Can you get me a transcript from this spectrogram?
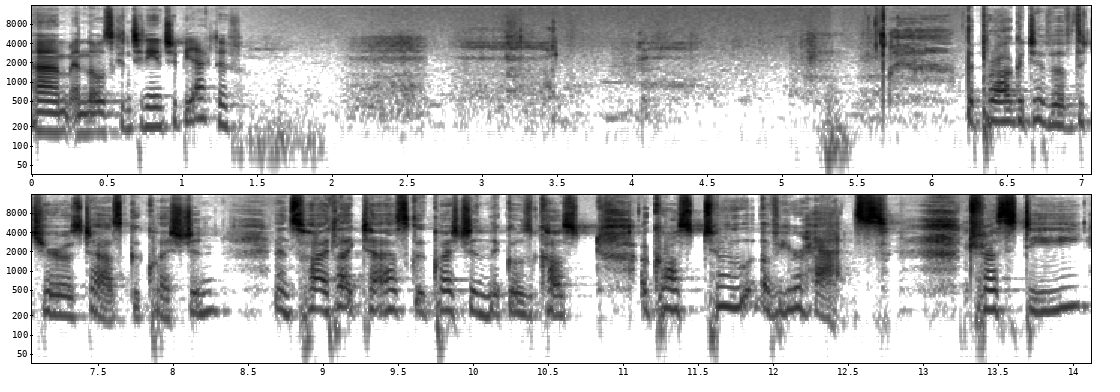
um, and those continue to be active. The prerogative of the chair is to ask a question, and so I'd like to ask a question that goes across, across two of your hats, trustee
